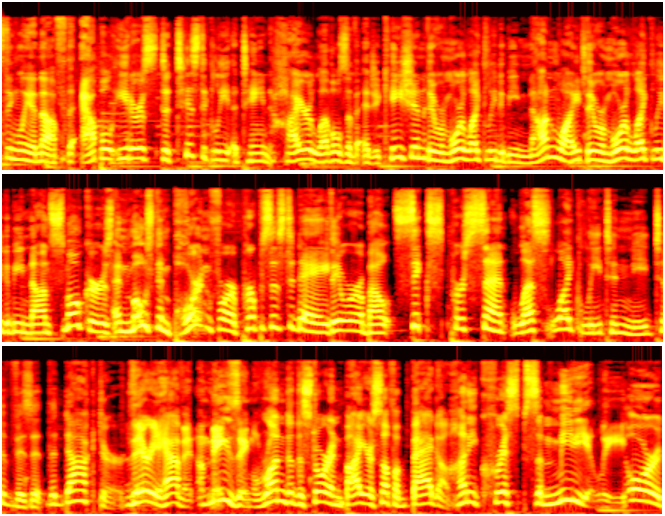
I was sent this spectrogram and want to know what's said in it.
Interestingly enough, the apple eaters statistically attained higher levels of education, they were more likely to be non white, they were more likely to be non smokers, and most important for our purposes today, they were about 6% less likely to need to visit the doctor. There you have it. Amazing. Run to the store and buy yourself a bag of Honey Crisps immediately. Or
